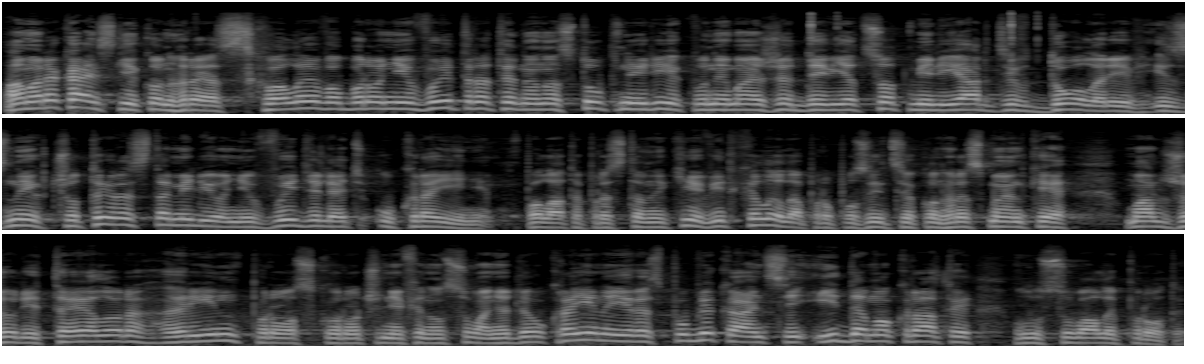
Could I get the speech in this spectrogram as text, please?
Американський конгрес схвалив оборонні витрати на наступний рік. Вони майже 900 мільярдів доларів. Із них 400 мільйонів виділять Україні. Палата представників відхилила пропозицію конгресменки Марджорі Тейлор Грін про скорочення фінансування для України. І республіканці, і демократи голосували проти.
